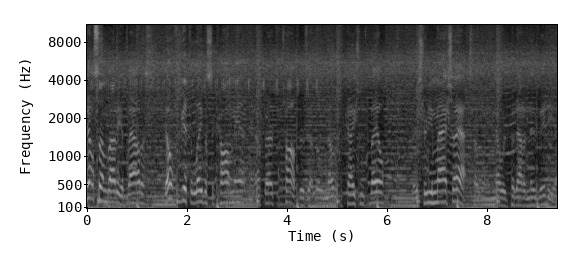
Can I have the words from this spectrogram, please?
Tell somebody about us. Don't forget to leave us a comment. And up there at the top, there's that little notifications bell. Be sure you mash that so when you know we put out a new video.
